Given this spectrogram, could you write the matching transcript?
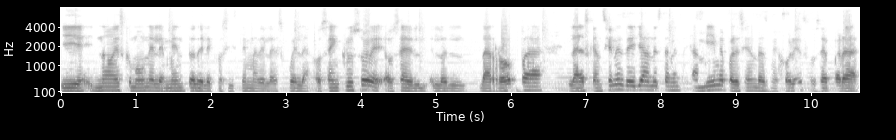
y no es como un elemento del ecosistema de la escuela. O sea, incluso, eh, o sea, la ropa, las canciones de ella, honestamente, a mí me parecieron las mejores, o sea, para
